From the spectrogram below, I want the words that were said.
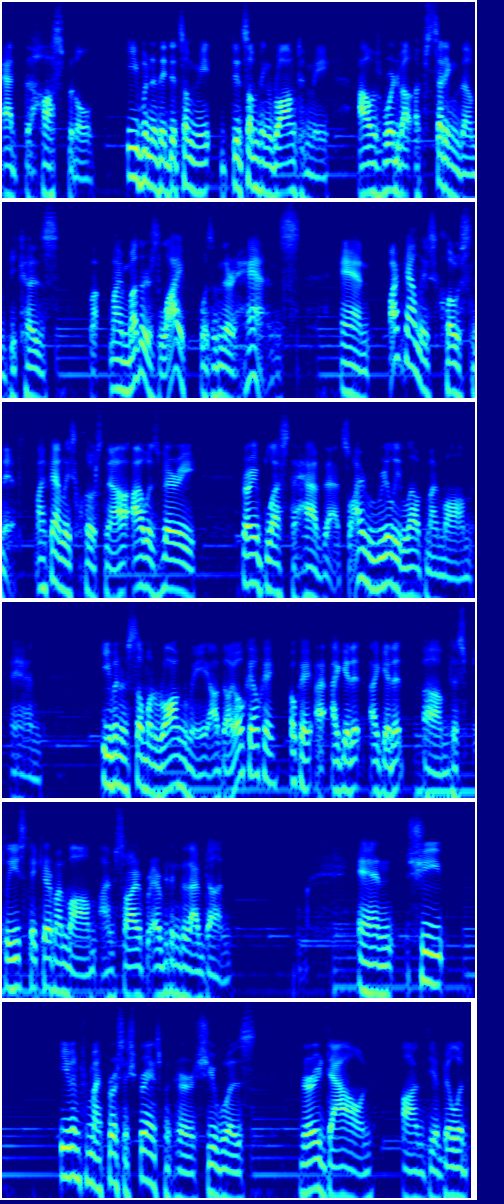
at the hospital. Even if they did something, did something wrong to me, I was worried about upsetting them because my mother's life was in their hands. And my family's close knit. My family's close now. I was very, very blessed to have that. So I really loved my mom. And even if someone wronged me, I'll be like, okay, okay, okay, I, I get it, I get it. Um, just please take care of my mom. I'm sorry for everything that I've done. And she, even from my first experience with her, she was very down on the ability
